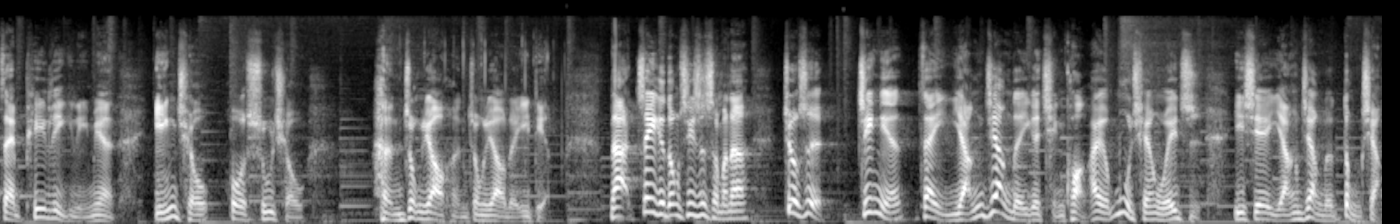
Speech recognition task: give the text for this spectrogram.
在 P League 里面赢球或输球。很重要很重要的一点，那这个东西是什么呢？就是今年在洋将的一个情况，还有目前为止一些洋将的动向。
